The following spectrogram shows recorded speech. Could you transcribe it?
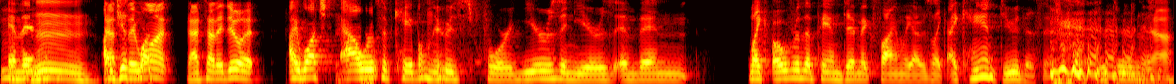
And then Mm, I that's what just they watched- want. That's how they do it. I watched hours of cable news for years and years, and then, like over the pandemic, finally, I was like, I can't do this anymore. This is Yeah.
